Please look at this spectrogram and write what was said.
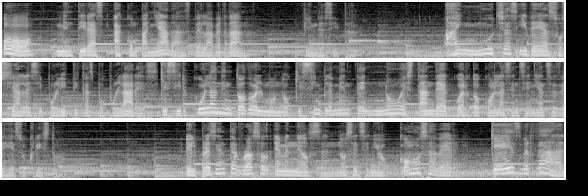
o mentiras acompañadas de la verdad. Fin de cita. Hay muchas ideas sociales y políticas populares que circulan en todo el mundo que simplemente no están de acuerdo con las enseñanzas de Jesucristo. El presidente Russell M. Nelson nos enseñó cómo saber qué es verdad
